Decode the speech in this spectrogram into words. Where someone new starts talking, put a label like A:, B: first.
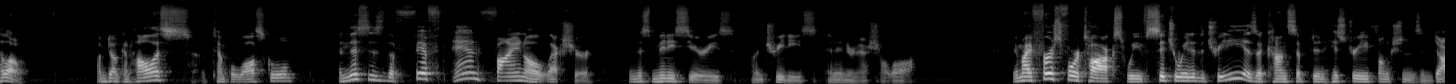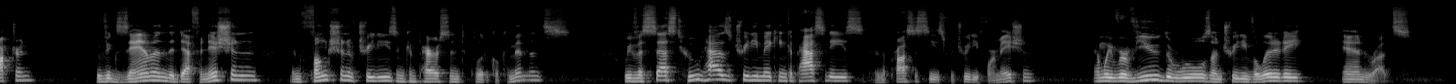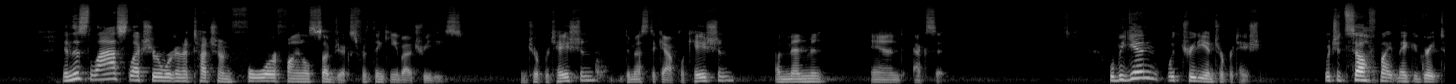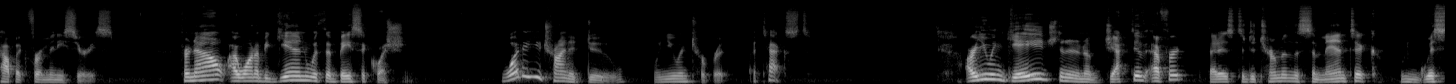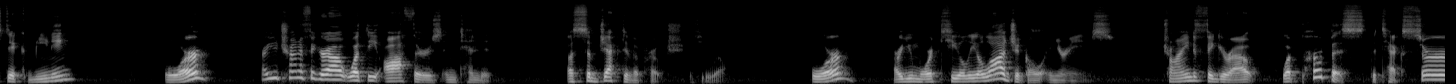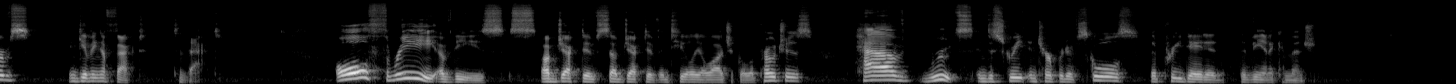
A: Hello, I'm Duncan Hollis of Temple Law School, and this is the fifth and final lecture in this mini-series on treaties and international law. In my first four talks, we've situated the treaty as a concept in history, functions, and doctrine. We've examined the definition and function of treaties in comparison to political commitments. We've assessed who has treaty-making capacities and the processes for treaty formation. And we've reviewed the rules on treaty validity and RUDs. In this last lecture, we're going to touch on four final subjects for thinking about treaties. Interpretation, domestic application, amendment, and exit. We'll begin with treaty interpretation, which itself might make a great topic for a mini-series. For now, I want to begin with a basic question. What are you trying to do when you interpret a text? Are you engaged in an objective effort, that is, to determine the semantic, linguistic meaning? Or are you trying to figure out what the authors intended? A subjective approach, if you will. Or are you more teleological in your aims, trying to figure out what purpose the text serves and giving effect to that? All three of these objective, subjective, and teleological approaches have roots in discrete interpretive schools that predated the Vienna Convention.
